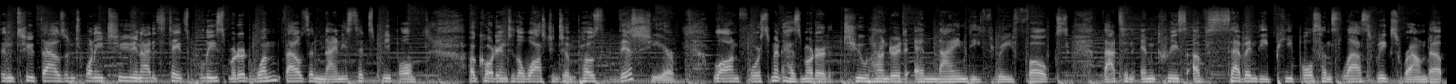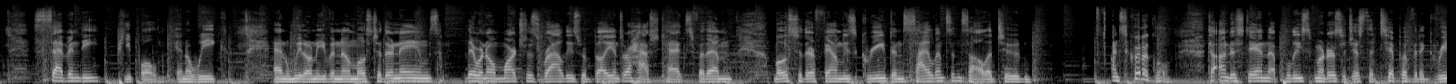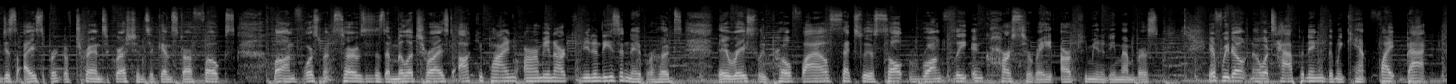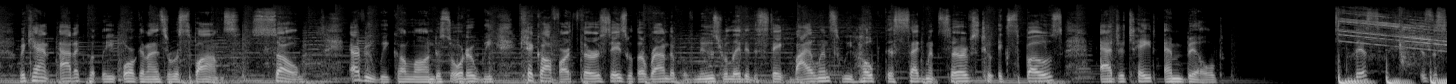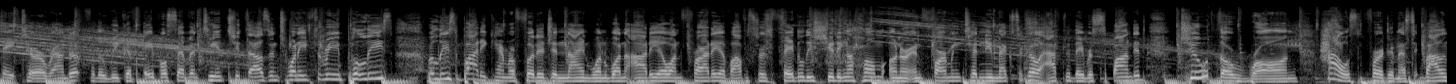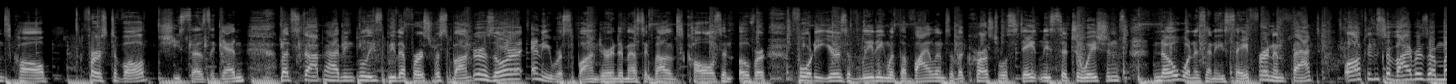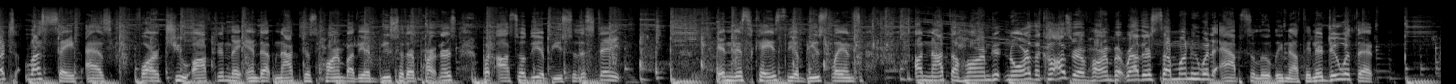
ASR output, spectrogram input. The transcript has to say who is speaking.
Speaker 1: In 2022, United States police murdered 1,096 people. According to the Washington Post, this year, law enforcement has murdered 293 folks. That's an increase of 70 people since last week's roundup. 70 people in a week. And we don't even know most of their names. There were no marches, rallies, rebellions, or hashtags for them. Most of their families grieved in silence and solitude. It's critical to understand that police murders are just the tip of an egregious iceberg of transgressions against our folks. Law enforcement serves as a militarized, occupying army in our communities and neighborhoods. They racially profile, sexually assault, and wrongfully incarcerate our community members. If we don't know what's happening, then we can't fight back. We can't adequately organize a response. So, Every week on Law and Disorder, we kick off our Thursdays with a roundup of news related to state violence. We hope this segment serves to expose, agitate, and build. This is the State Terror Roundup for the week of April 17th, 2023. Police released body camera footage and 911 audio on Friday of officers fatally shooting a homeowner in Farmington, New Mexico after they responded to the wrong house for a domestic violence call. First of all, she says again, let's stop having police be the first responders or any responder in domestic violence calls. In over 40 years of leading with the violence of the carceral state in these situations, no one is any safer. And in fact, often survivors are much less safe as far too often they end up not just harmed by the abuse of their partners, but also the abuse of the state. In this case, the abuse lands on not the harmed nor the causer of harm, but rather someone who had absolutely nothing to do with it.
